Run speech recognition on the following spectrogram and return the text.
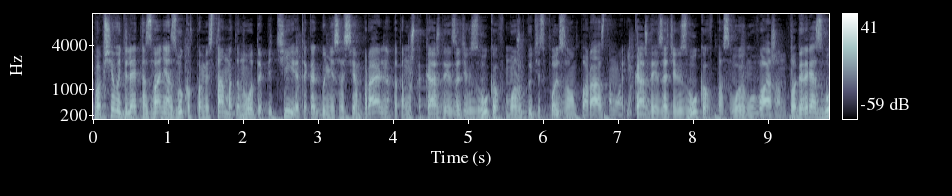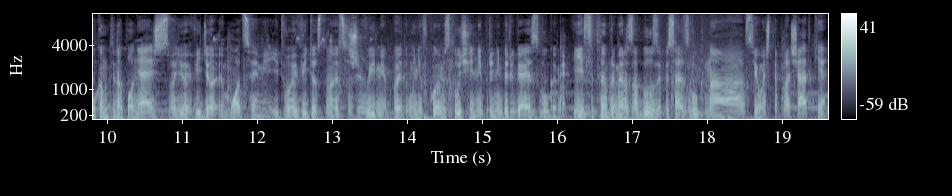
Вообще выделять названия звуков по местам от 1 до 5 это как бы не совсем правильно, потому что каждый из этих звуков может быть использован по-разному, и каждый из этих звуков по-своему важен. Благодаря звукам ты наполняешь свое видео эмоциями, и твое видео становится живым живыми, поэтому ни в коем случае не пренебрегай звуками. если ты, например, забыл записать звук на съемочной площадке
